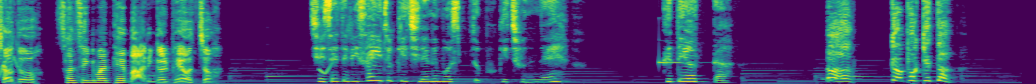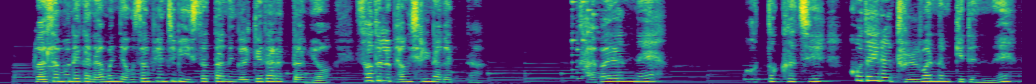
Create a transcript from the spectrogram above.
저도 선생님한테 많은 걸 배웠죠. 제자들이 사이좋게 지내는 모습도 보기 좋네. 그때였다. 아, 깜빡했다. 마사무네가 남은 영상 편집이 있었다는 걸 깨달았다며 서둘러 병실을 나갔다. 가봐였네. 어떡하지? 코다이랑 둘만 남게 됐네.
